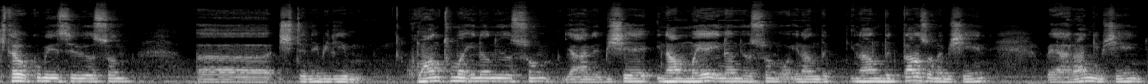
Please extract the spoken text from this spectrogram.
Kitap okumayı seviyorsun. Ee, işte ne bileyim kuantuma inanıyorsun. Yani bir şeye inanmaya inanıyorsun. O inandık inandıktan sonra bir şeyin veya herhangi bir şeyin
